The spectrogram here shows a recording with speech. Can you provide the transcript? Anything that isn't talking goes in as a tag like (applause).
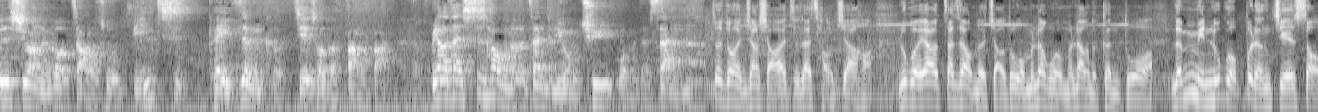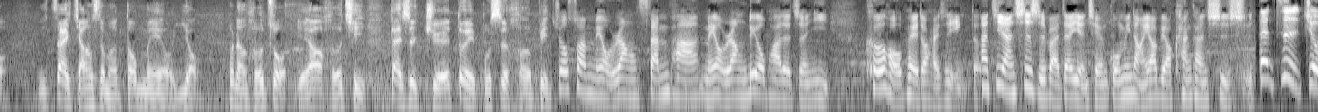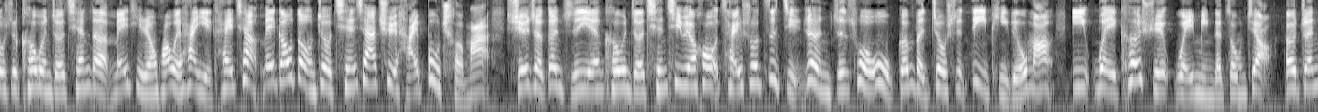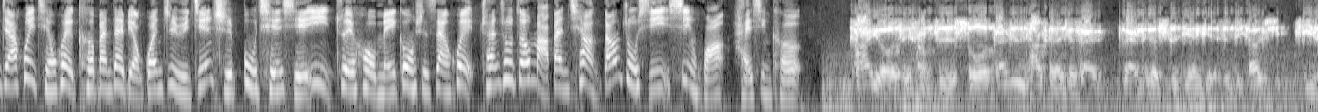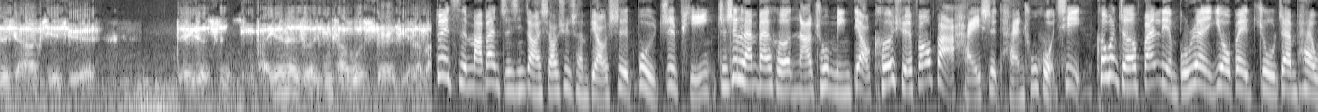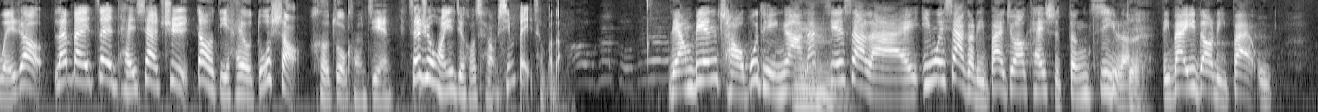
就是希望能够找出彼此。可以认可接受的方法，不要在事后呢再扭曲我们的善意。这都很像小孩子在吵架哈。如果要站在我们的角度，我们认为我们让的更多啊。人民如果不能接受，你再讲什么都没有用。不能合作也要和气，但是绝对不是合并。就算没有让三趴，没有让六趴的争议。柯侯配都还是赢的。那既然事实摆在眼前，国民党要不要看看事实？但字就是柯文哲签的，媒体人黄伟汉也开呛，没搞懂就签下去还不扯吗？学者更直言，柯文哲签契约后才说自己认知错误，根本就是地痞流氓，以伪科学为名的宗教。而专家会前会科办代表关志宇坚持不签协议，最后没共识散会，传出走马半呛，党主席姓黄还姓柯。他有这样子说，但是他可能就在在那个时间点是比较急急着想要解决这个事情吧，因为那时候已经超过十二点了嘛。对此，马办执行长肖旭成表示不予置评，只是蓝白河拿出民调科学方法，还是弹出火气。柯文哲翻脸不认，又被主战派围绕，蓝白再谈下去，到底还有多少合作空间？三讯黄叶结合采访新北怎么的？两边吵不停啊！那接下来，因为下个礼拜就要开始登记了，对，礼拜一到礼拜五，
